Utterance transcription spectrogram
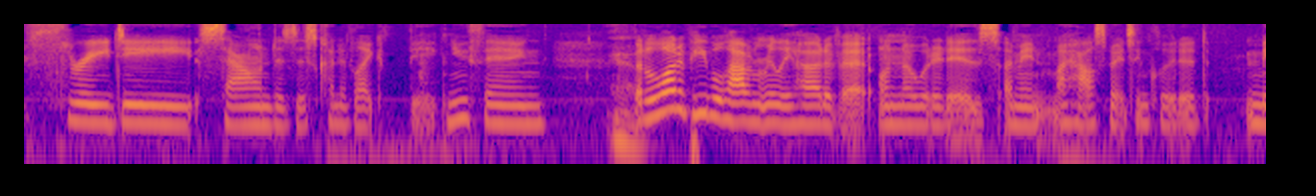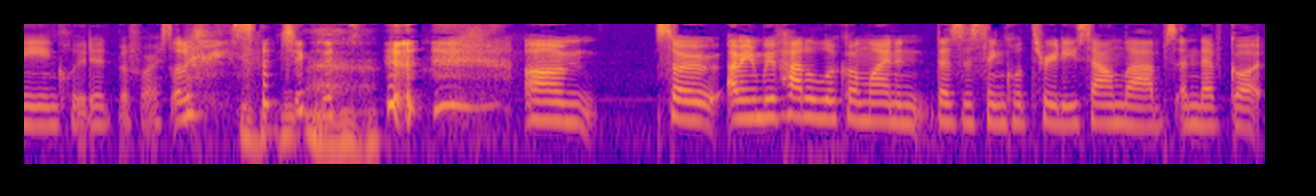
3D sound as this kind of like big new thing, yeah. but a lot of people haven't really heard of it or know what it is. I mean, my housemates included, me included, before I started researching this. um, so, I mean, we've had a look online, and there's this thing called 3D Sound Labs, and they've got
